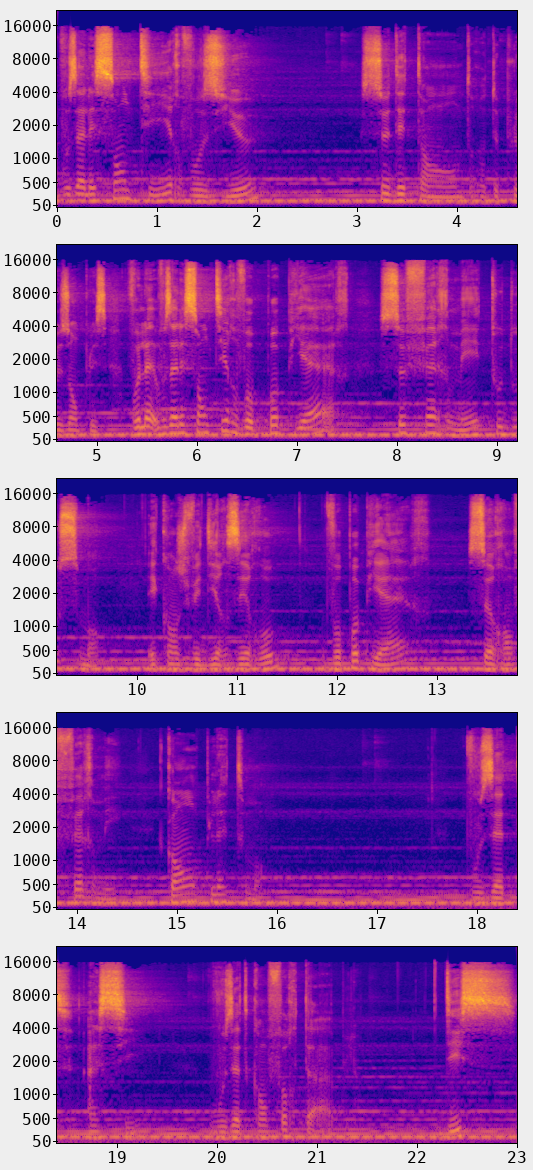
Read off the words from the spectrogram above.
vous allez sentir vos yeux se détendre de plus en plus. Vous allez sentir vos paupières se fermer tout doucement. Et quand je vais dire zéro, vos paupières seront fermées complètement. Vous êtes assis, vous êtes confortable. 10,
